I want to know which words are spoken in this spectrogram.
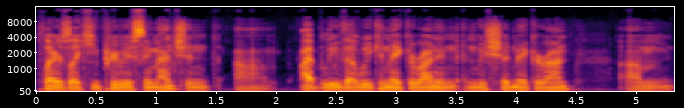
players like you previously mentioned, um, I believe that we can make a run and, and we should make a run. Um,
